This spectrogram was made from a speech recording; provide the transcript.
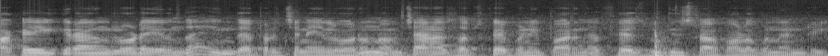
பகை கிரகங்களோட இருந்தால் இந்த பிரச்சனைகள் வரும். நம்ம சேனல் சப்ஸ்கிரைப் பண்ணி பாருங்கள் ஃபேஸ்புக் இன்ஸ்டா ஃபாலோ பண்ண. நன்றி.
